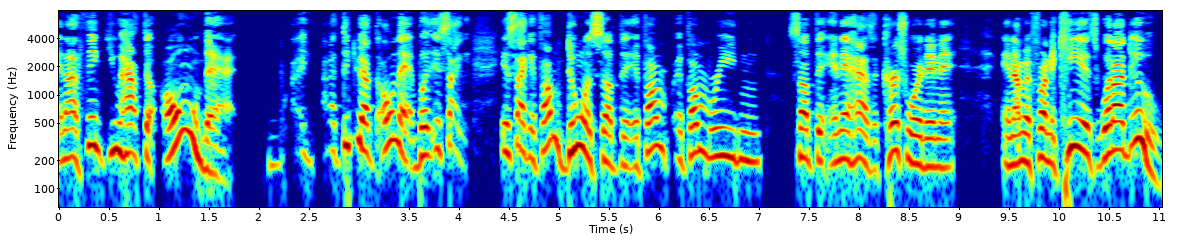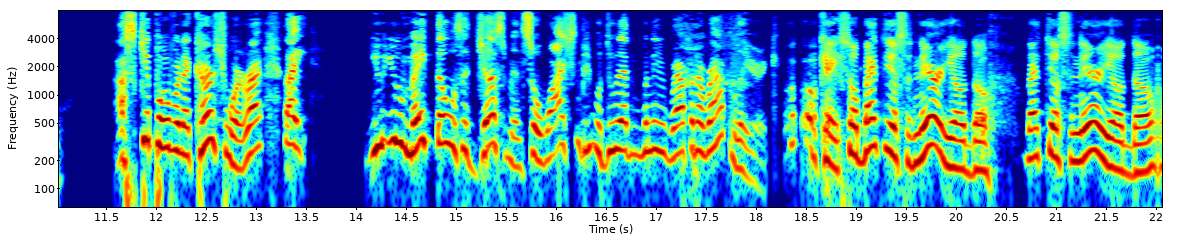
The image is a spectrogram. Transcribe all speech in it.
and I think you have to own that. I, I, think you have to own that. But it's like it's like if I'm doing something, if I'm if I'm reading something and it has a curse word in it, and I'm in front of kids, what I do? I skip over that curse word, right? Like you you make those adjustments. So why shouldn't people do that when they're rapping a rap lyric? Okay, so back to your scenario though back to your scenario though.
